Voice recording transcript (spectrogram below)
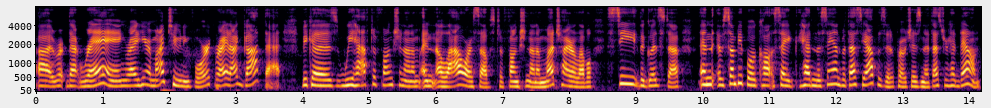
uh, that rang right here in my tuning fork, right? I got that because we have to function on them and allow ourselves to function on a much higher level, see the good stuff. And some people would call say head in the sand, but that's the opposite approach, isn't it? That's your head down.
